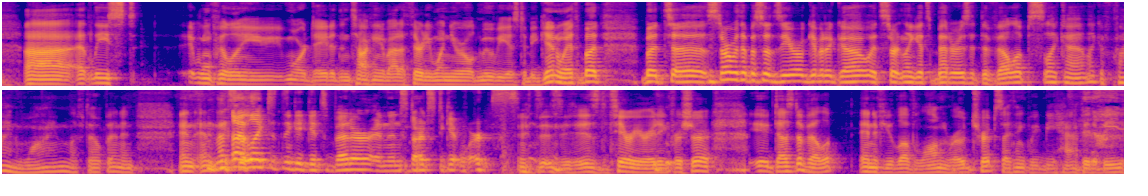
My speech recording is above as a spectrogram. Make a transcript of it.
uh, at least it won't feel any more dated than talking about a 31 year old movie is to begin with. But but uh, start with episode zero, give it a go. It certainly gets better as it develops, like a like a fine wine left open, and and and that's I the- like to think it gets better and then starts to get worse. it is, it is deteriorating for sure. It does develop, and if you love long road trips, I think we'd be happy to be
